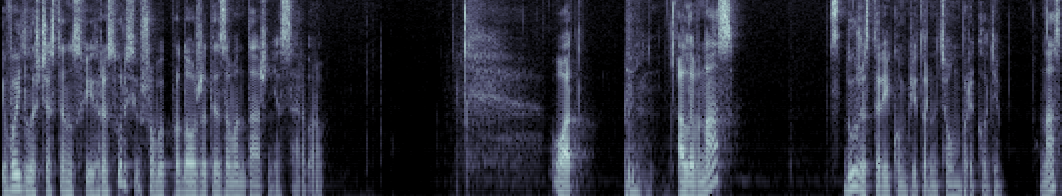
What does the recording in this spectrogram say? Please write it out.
і виділиш частину своїх ресурсів, щоб продовжити завантаження серверу. От. Але в нас дуже старий комп'ютер на цьому прикладі. У нас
